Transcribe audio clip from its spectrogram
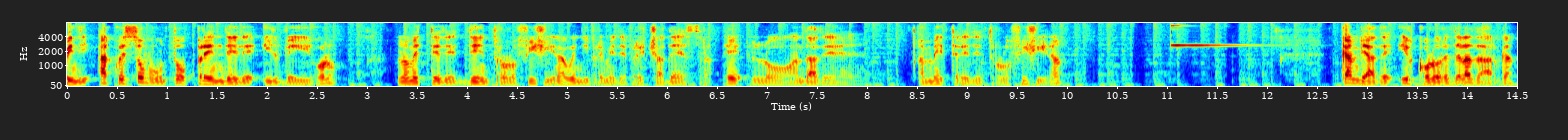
quindi a questo punto prendete il veicolo lo mettete dentro l'officina quindi premete freccia destra e lo andate a mettere dentro l'officina. Cambiate il colore della targa.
